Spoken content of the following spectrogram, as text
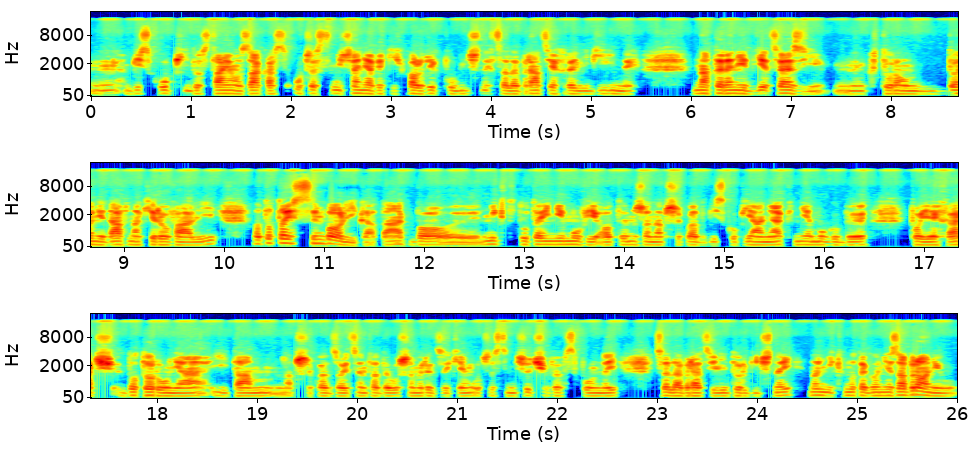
mm, biskupi dostają zakaz uczestniczenia w jakichkolwiek publicznych celebracjach religijnych na terenie diecezji, mm, którą do niedawna kierowali, no to to jest symbolika, tak? Bo y, nikt tutaj nie mówi o tym, że na przykład biskup Janiak nie mógłby pojechać do Torunia i tam na przykład z ojcem Tadeuszem Rydzykiem uczestniczyć we wspólnej celebracji liturgicznej. No nikt mu tego nie zabronił.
